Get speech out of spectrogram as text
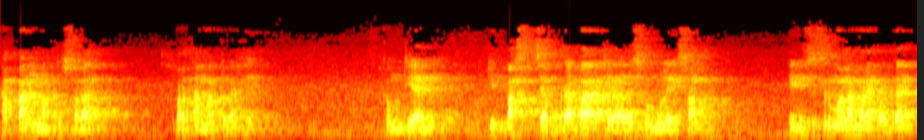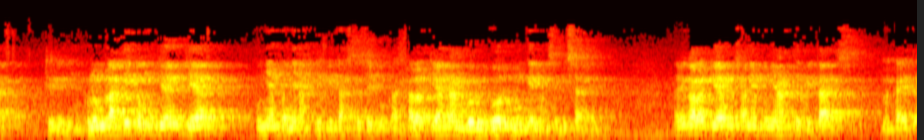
kapan waktu sholat pertama berakhir. Kemudian di pas jam berapa dia harus memulai sholat. Ini justru malah merepotkan dirinya. Belum lagi kemudian dia punya banyak aktivitas kesibukan. Kalau dia nganggur-nggur mungkin masih bisa ya. Tapi kalau dia misalnya punya aktivitas, maka itu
